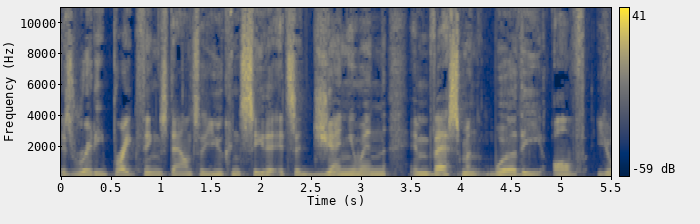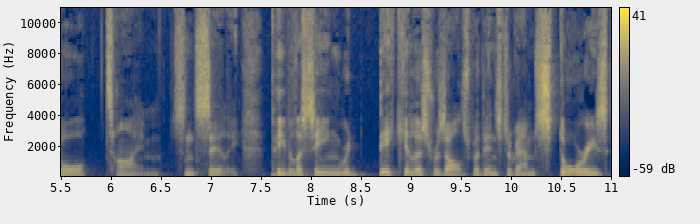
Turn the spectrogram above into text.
is really break things down so you can see that it's a genuine investment worthy of your time. Sincerely. People are seeing ridiculous results with Instagram stories,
